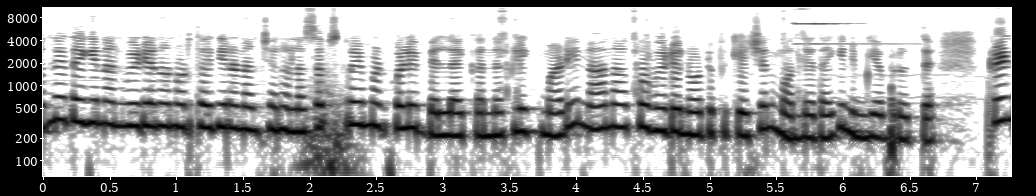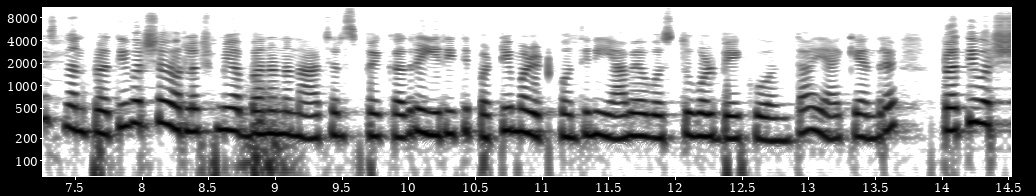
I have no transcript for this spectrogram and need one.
ಮೊದಲೇದಾಗಿ ನಾನು ವಿಡಿಯೋನ ನೋಡ್ತಾ ಇದ್ದೀರಾ, ನನ್ನ ಚಾನಲ್ನ ಸಬ್ಸ್ಕ್ರೈಬ್ ಮಾಡ್ಕೊಳ್ಳಿ ಬೆಲ್ಲೈಕನ್ನ ಕ್ಲಿಕ್ ಮಾಡಿ, ನಾನು ಹಾಕೋ ವಿಡಿಯೋ ನೋಟಿಫಿಕೇಶನ್ ಮೊದಲೇದಾಗಿ ನಿಮಗೆ ಬರುತ್ತೆ. ಫ್ರೆಂಡ್ಸ್ ನಾನು ಪ್ರತಿ ವರ್ಷ ವರಲಕ್ಷ್ಮಿ ಹಬ್ಬನ ನಾನು ಆಚರಿಸ್ಬೇಕಾದ್ರೆ ಈ ರೀತಿ ಪಟ್ಟಿ ಮಾಡಿ ಇಟ್ಕೊತೀನಿ, ಯಾವ್ಯಾವ ವಸ್ತುಗಳು ಬೇಕು ಅಂತ. ಯಾಕೆ ಅಂದರೆ ಪ್ರತಿ ವರ್ಷ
